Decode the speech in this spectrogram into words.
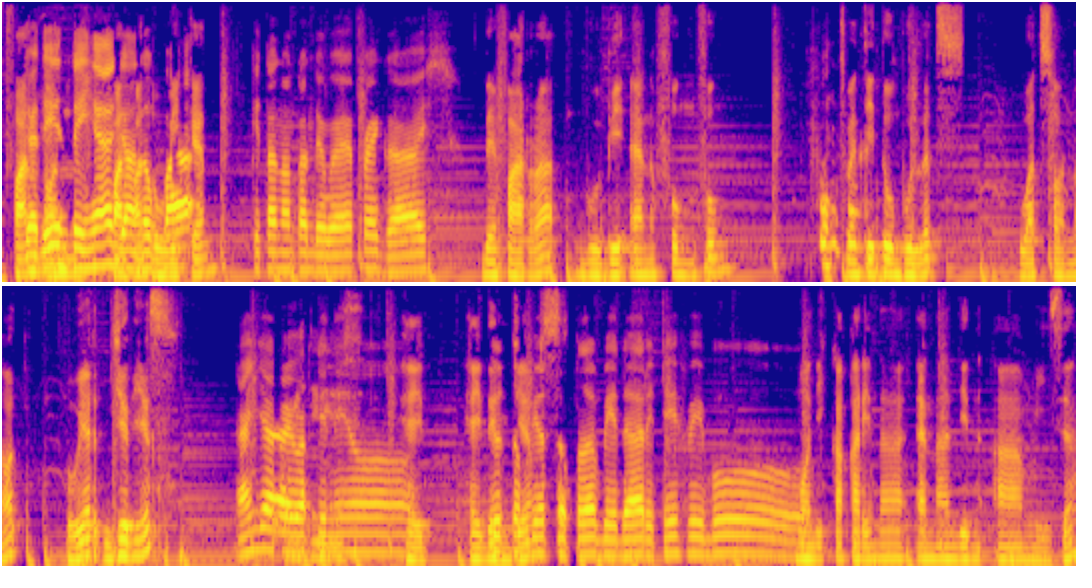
Fun Jadi on- intinya Fun jangan on a lupa Weekend, kita nonton DWP guys. Devara, Bubi and Fung Fung, 22 Bullets, What's So Not, Weird Genius, Anjay, Virginio. Hay- Hayden YouTube James, YouTube lebih dari TV bu. Monica Karina and Nadine Amiza,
